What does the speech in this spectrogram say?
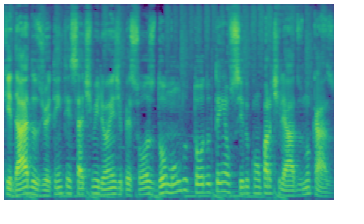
que dados de 87 milhões de pessoas do mundo todo tenham sido compartilhados no caso.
